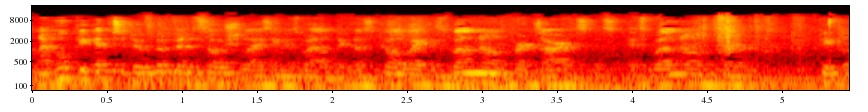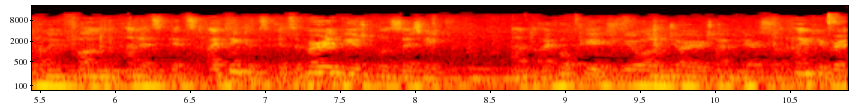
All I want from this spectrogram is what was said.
and I hope you get to do a good bit of socialising as well, because Galway is well known for its arts. It's, it's well known for people having fun, and it's, it's I think it's, it's a very beautiful city, and I hope you, you all enjoy your time here. So thank you very much.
